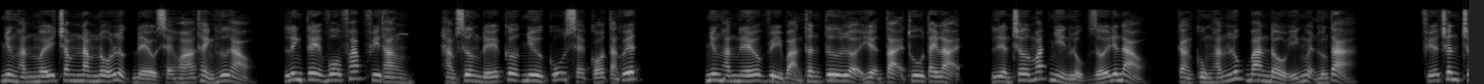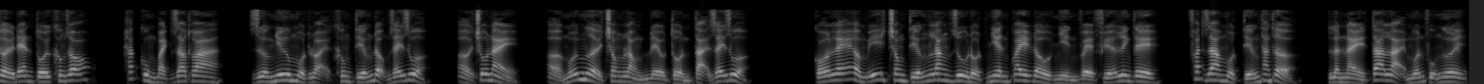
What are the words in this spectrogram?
nhưng hắn mấy trăm năm nỗ lực đều sẽ hóa thành hư ảo, linh tê vô pháp phi thăng, hàm xương đế cơ như cũ sẽ có tàn khuyết. Nhưng hắn nếu vì bản thân tư lợi hiện tại thu tay lại, liền trơ mắt nhìn lục giới điên đảo, càng cùng hắn lúc ban đầu ý nguyện hướng tả. Phía chân trời đen tối không rõ, hắc cùng bạch giao thoa, dường như một loại không tiếng động dãy rủa, ở chỗ này, ở mỗi người trong lòng đều tồn tại dãy rủa. Có lẽ ầm ĩ trong tiếng lăng du đột nhiên quay đầu nhìn về phía linh tê, phát ra một tiếng than thở, lần này ta lại muốn phụ ngươi.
